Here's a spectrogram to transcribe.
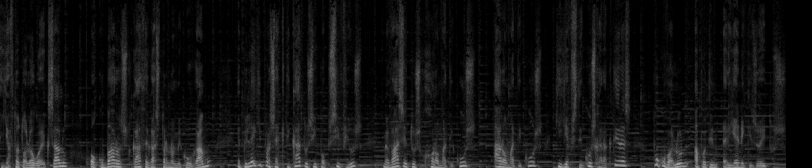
Γι' αυτό το λόγο εξάλλου ο κουμπάρος κάθε γαστρονομικού γάμου επιλέγει προσεκτικά τους υποψήφιους με βάση τους χρωματικούς, αρωματικούς και γευστικούς χαρακτήρες που κουβαλούν από την εργένικη ζωή τους.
